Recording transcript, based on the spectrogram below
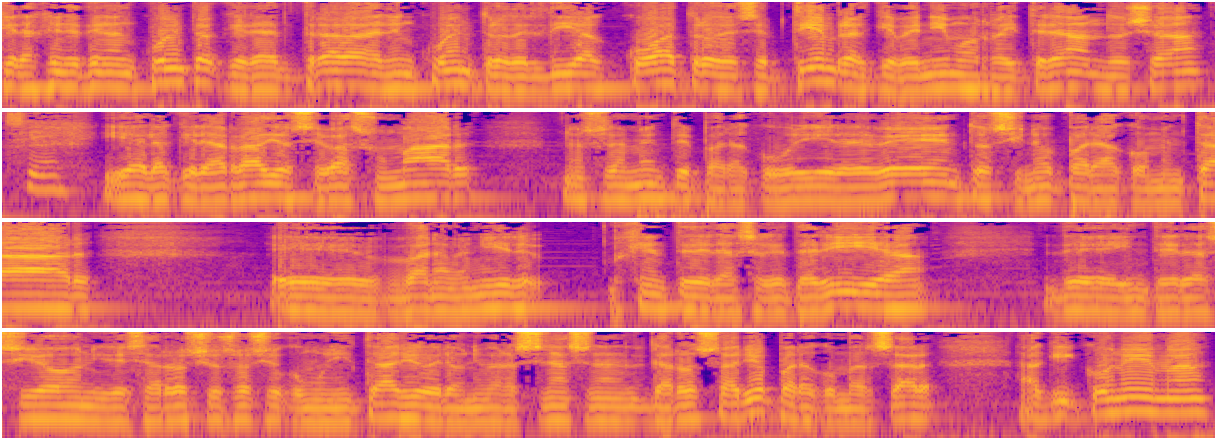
que la gente tenga en cuenta que la entrada al encuentro del día 4 de septiembre, al que venimos reiterando ya, Sí. y a la que la radio se va a sumar, no solamente para cubrir el evento, sino para comentar, eh, van a venir gente de la Secretaría de Integración y Desarrollo Sociocomunitario de la Universidad Nacional de Rosario para conversar aquí con Emma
